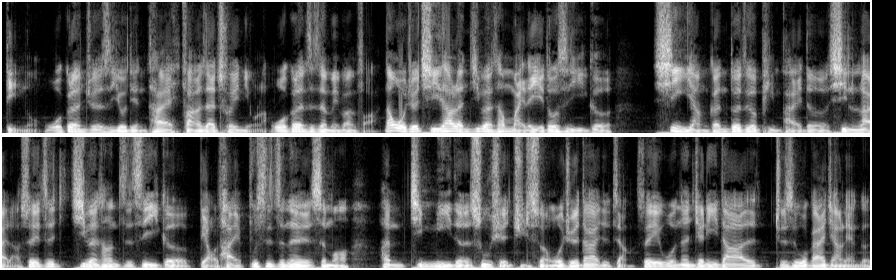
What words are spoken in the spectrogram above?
顶哦，我个人觉得是有点太，反而在吹牛了。我个人是真没办法。那我觉得其他人基本上买的也都是一个信仰跟对这个品牌的信赖了，所以这基本上只是一个表态，不是真的什么。很精密的数学计算，我觉得大概就这样，所以我能建议大家的就是我刚才讲两个，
